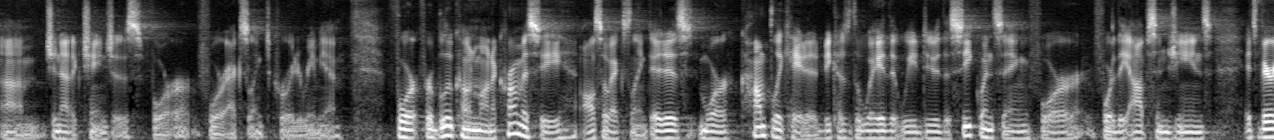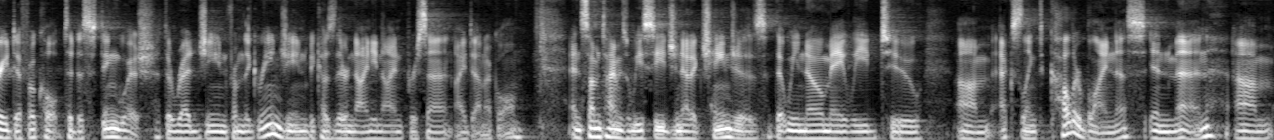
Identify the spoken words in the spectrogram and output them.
um, genetic changes for, for X-linked choroideremia. For, for blue cone monochromacy, also X-linked, it is more complicated because the way that we do the sequencing for, for the opsin genes, it's very difficult to distinguish the red gene from the green gene because they're 99% identical. And sometimes we see genetic changes that we know may lead to um, X-linked color blindness in men, um,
